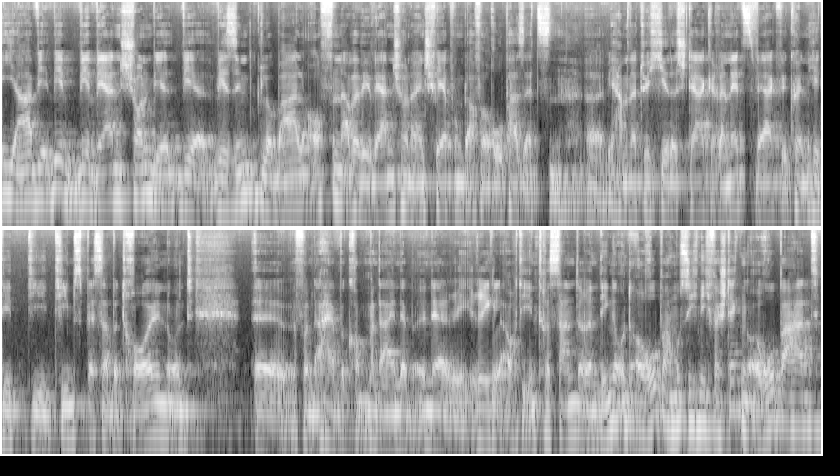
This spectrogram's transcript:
Ja, wir, wir, wir werden schon, wir, wir, wir sind global offen, aber wir werden schon einen Schwerpunkt auf Europa setzen. Äh, wir haben natürlich hier das stärkere Netzwerk, wir können hier die, die Teams besser betreuen und äh, von daher bekommt man da in der, in der Regel auch die interessanteren Dinge. Und Europa muss sich nicht verstecken. Europa hat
